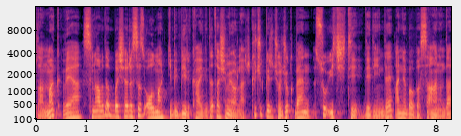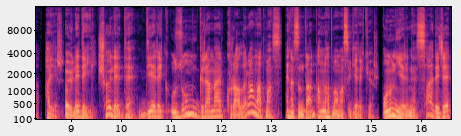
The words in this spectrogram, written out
ayıplanmak veya sınavda başarısız olmak gibi bir kaygı da taşımıyorlar. Küçük bir çocuk ben su içti dediğinde anne babası anında hayır öyle değil şöyle de diyerek uzun gramer kuralları anlatmaz. En azından anlatmaması gerekiyor. Onun yerine sadece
